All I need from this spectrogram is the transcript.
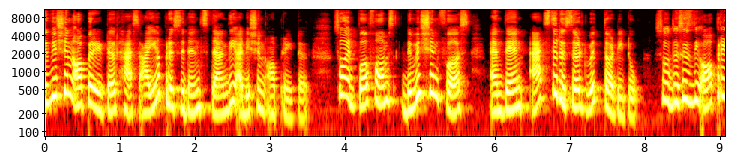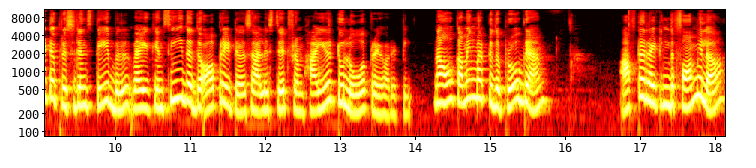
division operator has higher precedence than the addition operator. So it performs division first and then adds the result with 32. So this is the operator precedence table where you can see that the operators are listed from higher to lower priority. Now coming back to the program, after writing the formula,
